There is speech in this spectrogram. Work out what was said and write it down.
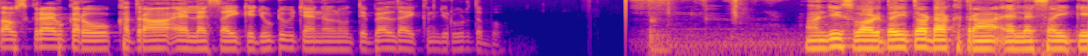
ਸਬਸਕ੍ਰਾਈਬ ਕਰੋ ਖਤਰਾ ਐਲਐਸਆਈ ਕੇ YouTube ਚੈਨਲ ਨੂੰ ਤੇ ਬੈਲ ਦਾ ਆਈਕਨ ਜ਼ਰੂਰ ਦਬਾਓ ਹਾਂਜੀ, ਸਵਾਗਤ ਹੈ ਜੀ ਤੁਹਾਡਾ ਖਤਰਾ ਐਲਐਸਆਈ ਕੇ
